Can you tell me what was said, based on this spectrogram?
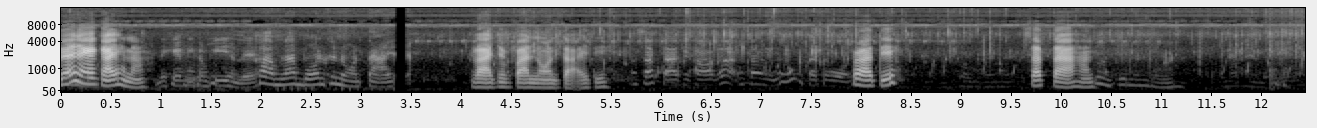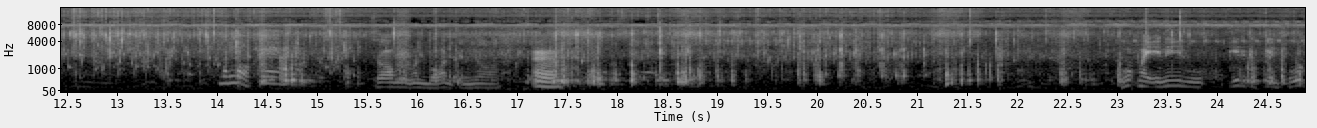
ได้ยังไกลๆหั่นน่ะ ในแค่มีคำพี่เห็นเลยข้ามลาบอนคือนอนตายลายจนปานนอนตายติเอาซับตาไปขาวว่าเช้านี่โอ้ตาโตปลาติสัตว์ตาหันเพิ่นขึ้นมันบอนมันหลอกแค่ซ้อมมันบอนกันย่อเออพวกไอ้นี่กินก็เป็นฟุต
